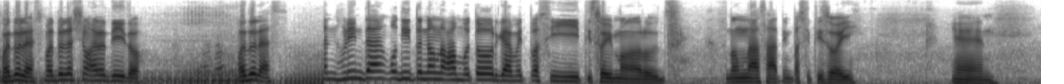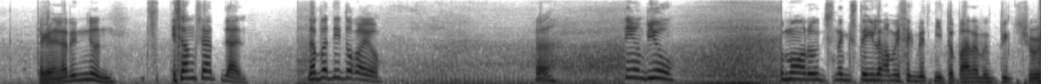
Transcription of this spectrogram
Madulas, madulas yung ano dito. Madulas. Ang huling daan ko dito nang nakamotor gamit pa si Tisoy mga roads. Nung nasa atin pa si Tisoy. Yan. Tagal na rin yun. Isang shot dyan. Dapat dito kayo. Ito yung view. Yung mga roads, nagstay lang kami saglit dito para magpicture.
